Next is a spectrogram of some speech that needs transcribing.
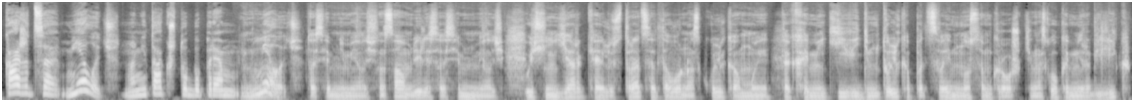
Кажется, мелочь, но не так, чтобы прям ну, мелочь. Да, совсем не мелочь. На самом деле совсем не мелочь. Очень яркая иллюстрация того, насколько мы, как хомяки, видим только под своим носом крошки, насколько мир велик,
